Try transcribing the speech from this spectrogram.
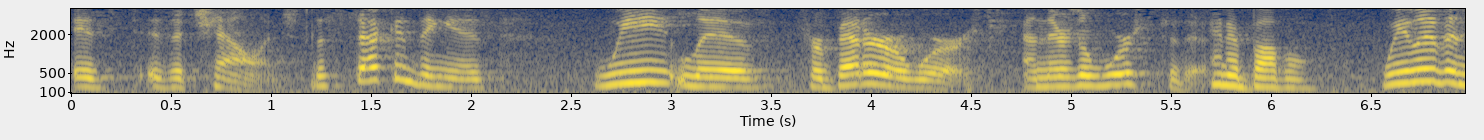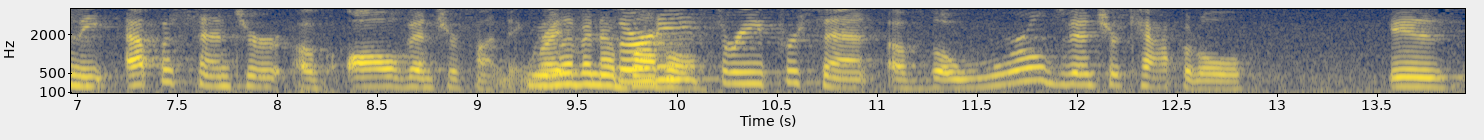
is, is a challenge. The second thing is we live, for better or worse, and there's a worse to this. In a bubble. we live in the epicenter of all venture funding. We right? live in a bubble. 33% of the world's venture capital is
